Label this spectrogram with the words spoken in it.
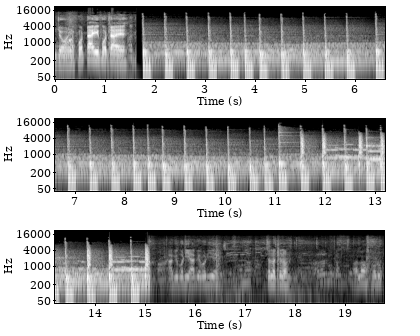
જો અહીંયા ફોટા ઈ ફોટા હે आगे बढ़िए आगे बढ़िए चलो चलो હાલો થોડુંક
